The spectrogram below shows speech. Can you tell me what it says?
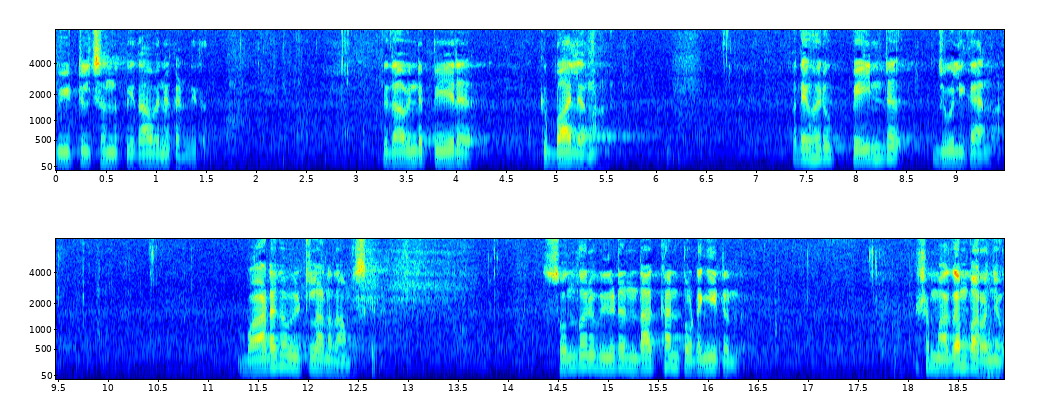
വീട്ടിൽ ചെന്ന് പിതാവിനെ കണ്ടിരുന്നു. പിതാവിന്റെ പേര് ഇക്ബാൽ എന്നാണ് അദ്ദേഹം ഒരു പെയിന്റ് ജോലിക്കാരനാണ്. വാടക വീട്ടിലാണ് താമസിക്കുന്നത്. സ്വന്തം ഒരു വീട് ഉണ്ടാക്കാൻ തുടങ്ങിയിട്ടുണ്ട്. പക്ഷെ മകൻ പറഞ്ഞു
